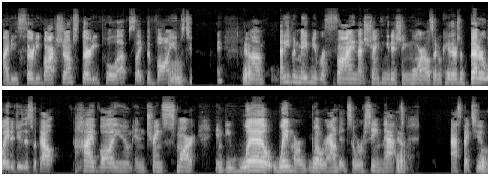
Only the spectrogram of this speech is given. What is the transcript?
I do 30 box jumps, 30 pull ups. Like the volume's mm. too high. Yeah. Um, that even made me refine that strength and conditioning more. I was like, okay, there's a better way to do this without high volume and train smart and be well, way more well rounded. So we're seeing that yeah. aspect too. Yeah.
